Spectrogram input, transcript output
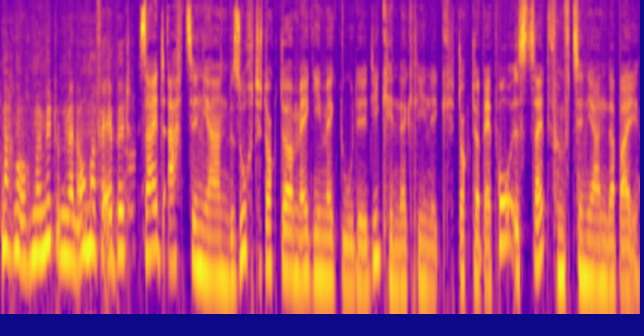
Machen auch mal mit und werden auch mal veräppelt. Seit 18 Jahren besucht Dr. Maggie McDoodle die Kinderklinik. Dr. Beppo ist seit 15 Jahren dabei.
